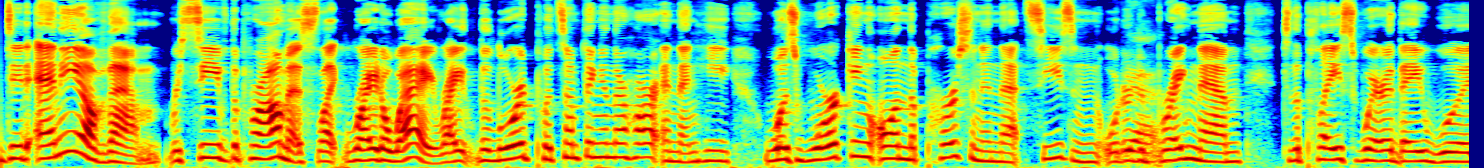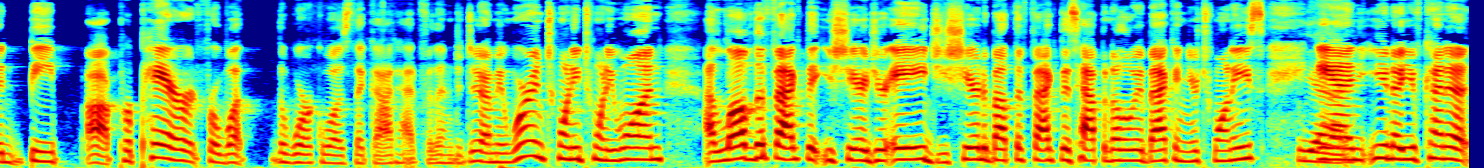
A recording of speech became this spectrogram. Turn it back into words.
did any of them receive the promise like right away, right? The Lord put something in their heart and then he was working on the person in that season in order yeah. to bring them to the place where they would be uh, prepared for what the work was that God had for them to do. I mean, we're in 2021. I love the fact that you shared your age. You shared about the fact this happened all the way back in your 20s. Yeah. And, you know, you've kind of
